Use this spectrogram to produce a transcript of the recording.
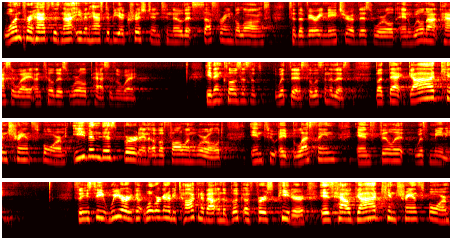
One perhaps does not even have to be a Christian to know that suffering belongs to the very nature of this world and will not pass away until this world passes away. He then closes with this, so listen to this. But that God can transform even this burden of a fallen world into a blessing and fill it with meaning. So you see, we are what we're going to be talking about in the book of First Peter is how God can transform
